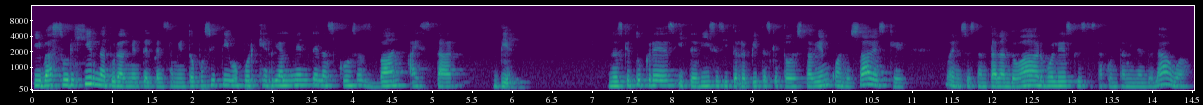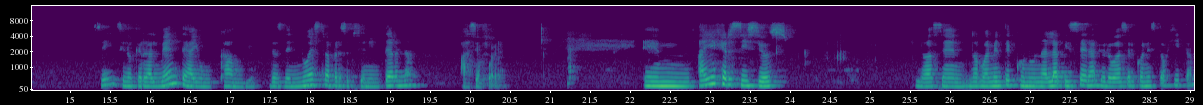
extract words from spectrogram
Y va a surgir naturalmente el pensamiento positivo porque realmente las cosas van a estar bien. No es que tú crees y te dices y te repites que todo está bien cuando sabes que, bueno, se están talando árboles, que se está contaminando el agua, ¿sí? Sino que realmente hay un cambio desde nuestra percepción interna hacia afuera. Em, hay ejercicios que lo hacen normalmente con una lapicera, yo lo voy a hacer con esta hojita,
